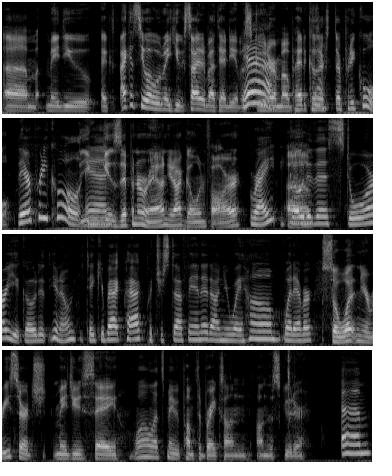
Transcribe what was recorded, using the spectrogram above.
um, made you? Ex- I can see what would make you excited about the idea of a Yeah. scooter or moped because Yeah. they're they're pretty cool. They're pretty cool. You can get zipping around. You're not going far. right? You go to Um, the store, you go to, you know, you take your backpack, put your stuff in it on your way home, whatever. So, what in your research made you say, well, let's maybe pump the brakes on on the scooter? Um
